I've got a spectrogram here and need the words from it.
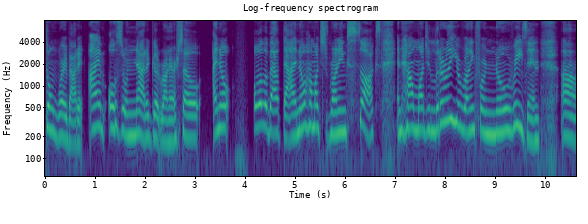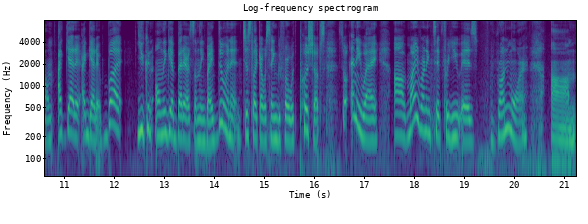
don't worry about it. I am also not a good runner, so I know all about that. I know how much running sucks and how much literally you're running for no reason. Um, I get it. I get it. But you can only get better at something by doing it, just like I was saying before with push ups. So, anyway, uh, my running tip for you is run more. Um,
